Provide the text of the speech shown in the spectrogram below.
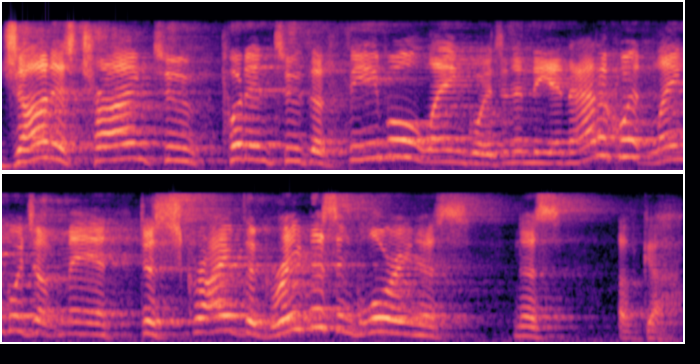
John is trying to put into the feeble language and in the inadequate language of man describe the greatness and gloriousness of God.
